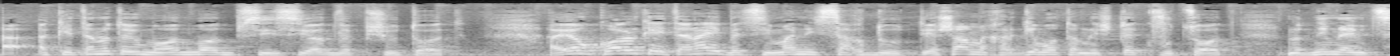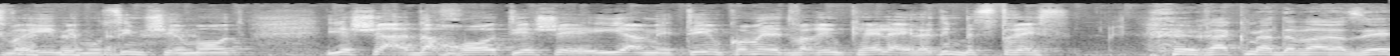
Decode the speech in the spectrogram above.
הקייטנות היו מאוד מאוד בסיסיות ופשוטות. היום כל קייטנה היא בסימן הישרדות, ישר מחלקים אותם לשתי קבוצות, נותנים להם צבעים, הם עושים שמות, יש הדחות, יש אי המתים, כל מיני דברים כאלה, הילדים בסטרס. רק מהדבר הזה,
